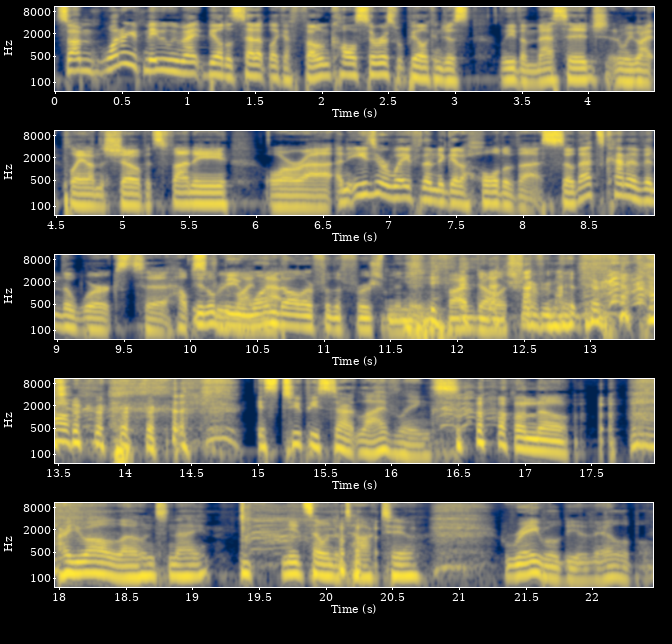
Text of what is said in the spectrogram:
so I'm wondering if maybe we might be able to set up like a phone call service where people can just leave a message, and we might play it on the show if it's funny, or uh, an easier way for them to get a hold of us. So that's kind of in the works to help. It'll be one that. for the first minute and five dollars for every minute thereafter. It's two piece start live links. oh no, Are you all alone tonight? Need someone to talk to? Ray will be available.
